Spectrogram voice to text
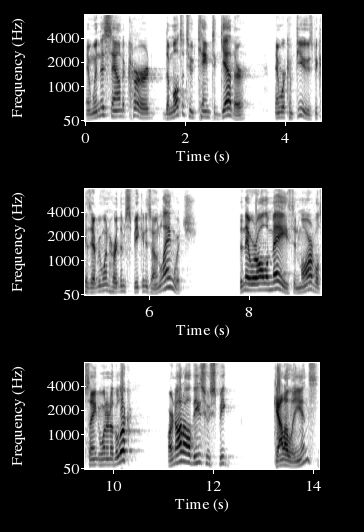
And when this sound occurred, the multitude came together and were confused because everyone heard them speak in his own language. Then they were all amazed and marveled, saying to one another, Look, are not all these who speak Galileans?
